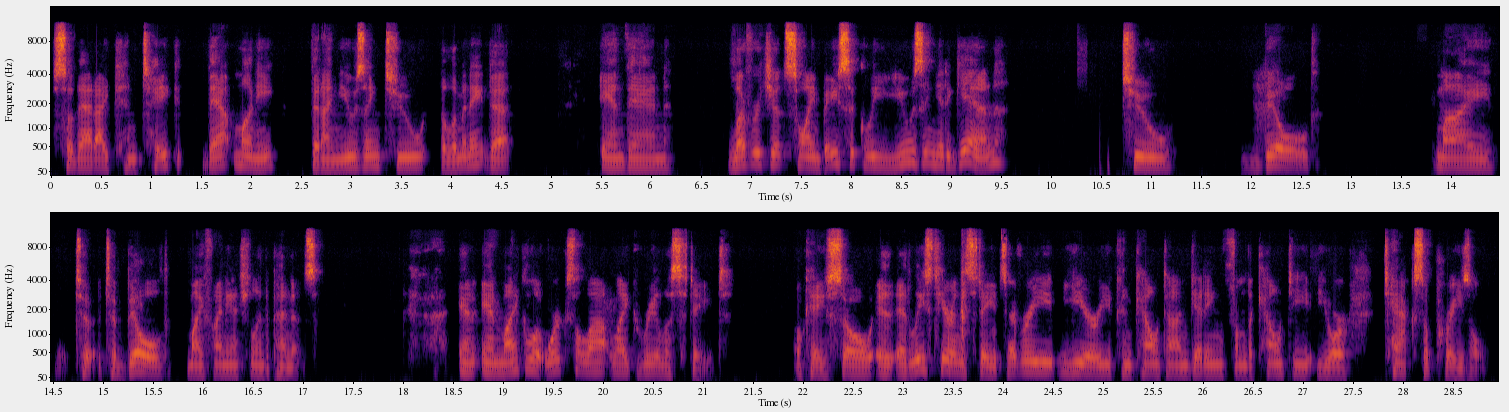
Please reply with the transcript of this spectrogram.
so that I can take that money that I'm using to eliminate debt and then leverage it. So I'm basically using it again to build my to to build my financial independence. And and Michael, it works a lot like real estate. Okay, so at least here in the States, every year you can count on getting from the county your tax appraisal.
